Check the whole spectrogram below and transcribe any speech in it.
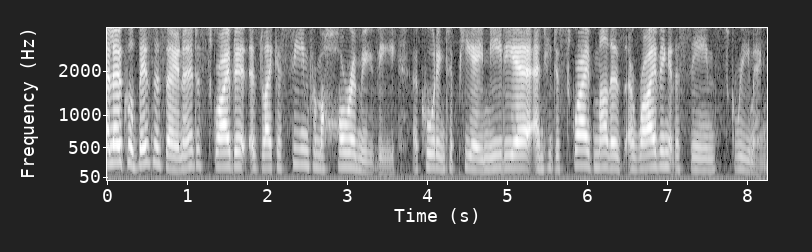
A local business owner described it as like a scene from a horror movie, according to PA Media, and he described mothers arriving at the scene screaming.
